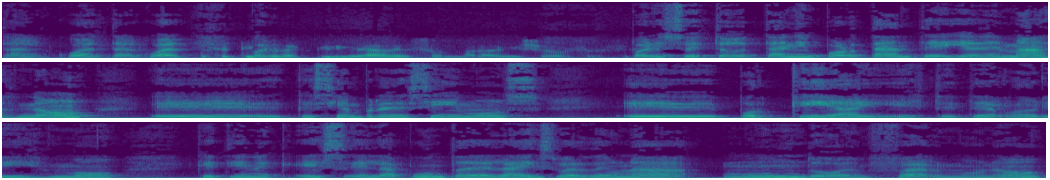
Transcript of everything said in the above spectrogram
Tal cual, tal cual. Ese tipo Por- de actividades son maravillosas. Por eso esto tan importante y además, ¿no? Eh, que siempre decimos, eh, ¿por qué hay este terrorismo que tiene es en la punta del iceberg de un mundo enfermo, ¿no?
